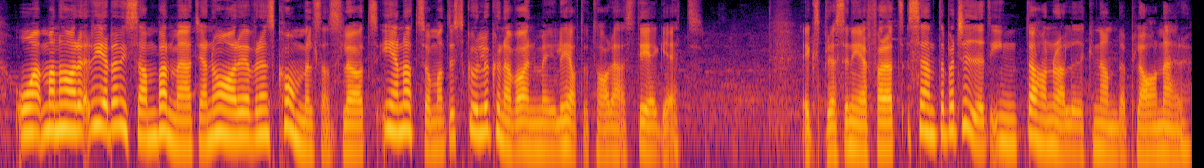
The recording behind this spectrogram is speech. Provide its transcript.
och man har redan i samband med att januariöverenskommelsen slöts enats om att det skulle kunna vara en möjlighet att ta det här steget. Expressen erfar att Centerpartiet inte har några liknande planer.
